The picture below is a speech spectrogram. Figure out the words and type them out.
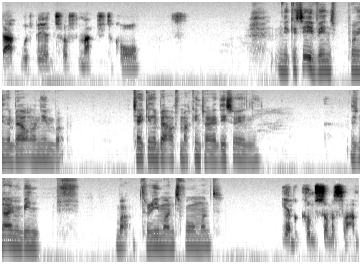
that would be a tough match to call. You can see Vince putting the belt on him, but taking the belt off McIntyre this early. There's not even been, what, three months, four months? Yeah, but come SummerSlam,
